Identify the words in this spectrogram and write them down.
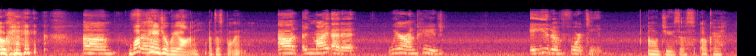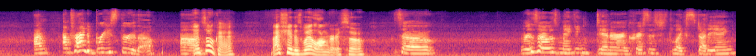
Okay. Um, What so- page are we on at this point? out in my edit, we are on page eight of fourteen. Oh Jesus. Okay. I'm I'm trying to breeze through though. Um, it's okay. That shit is way longer. So. so Rizzo is making dinner and Kris is like studying,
